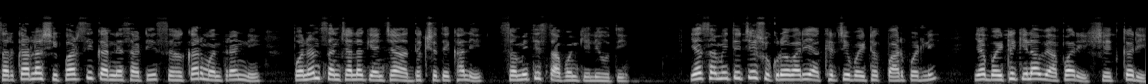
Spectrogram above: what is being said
सरकारला शिफारसी करण्यासाठी सहकार मंत्र्यांनी पणन संचालक यांच्या अध्यक्षतेखाली समिती स्थापन केली होती. या समितीची शुक्रवारी अखेरची बैठक पार पडली. या बैठकीला व्यापारी शेतकरी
